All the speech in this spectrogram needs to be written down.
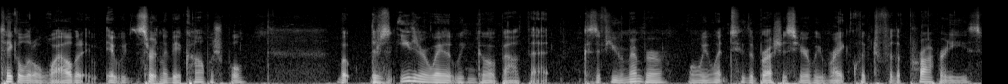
take a little while, but it, it, would certainly be accomplishable. But there's an easier way that we can go about that. Because if you remember, when we went to the brushes here, we right-clicked for the properties.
